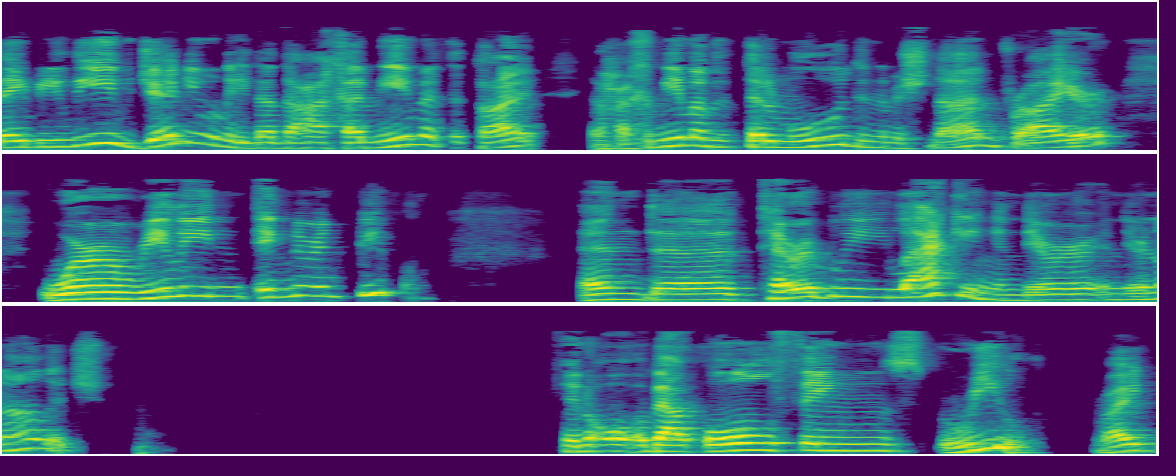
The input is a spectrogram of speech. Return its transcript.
they believe genuinely that the Chachamim at the time, the Chachamim of the Talmud and the Mishnah and prior, were really ignorant people and uh, terribly lacking in their in their knowledge in all, about all things real right?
